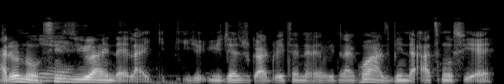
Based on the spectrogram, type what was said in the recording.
I don't know since you are in there like you, you just graduated and everything like what has been the atmosphere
